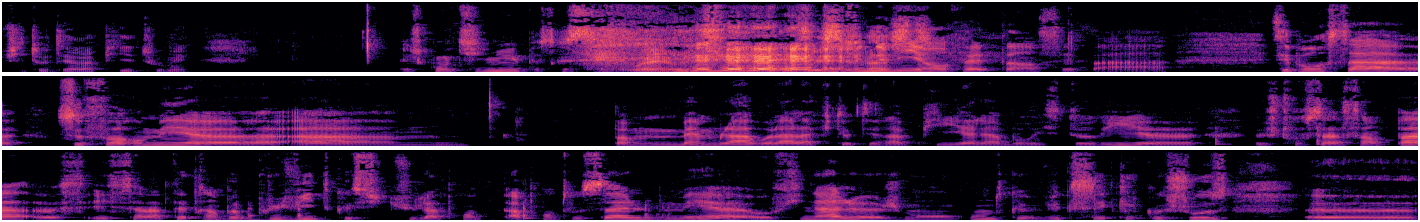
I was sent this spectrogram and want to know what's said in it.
phytothérapie et tout. Mais Et je continue parce que c'est Ouais, ouais. une vaste. vie en fait. hein, c'est pas. C'est pour ça euh, se former euh, à pas- même là voilà la phytothérapie, à l'herboristerie, euh, je trouve ça sympa euh, et ça va peut-être un peu plus vite que si tu l'apprends apprends tout seul. Mais euh, au final, je me rends compte que vu que c'est quelque chose euh,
